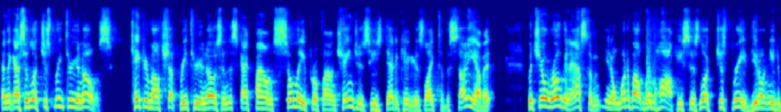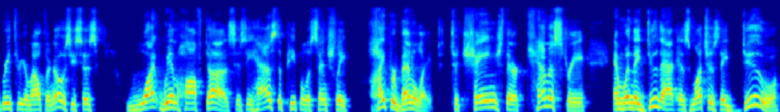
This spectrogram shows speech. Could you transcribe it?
And the guy said, Look, just breathe through your nose. Tape your mouth shut, breathe through your nose. And this guy found so many profound changes. He's dedicated his life to the study of it. But Joe Rogan asked him, you know, what about Wim Hof? He says, look, just breathe. You don't need to breathe through your mouth or nose. He says, what Wim Hof does is he has the people essentially hyperventilate to change their chemistry. And when they do that, as much as they do,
